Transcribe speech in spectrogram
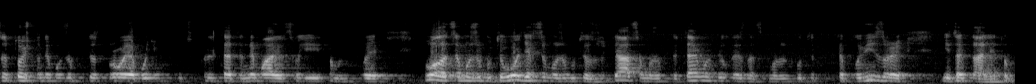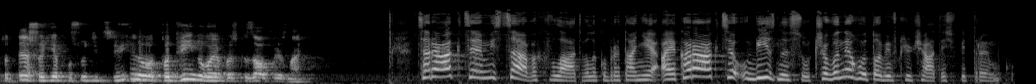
це точно не може бути зброя, бо муніципалітети не мають своєї там зброї. Ну, але це може бути одяг, це може бути взуття, це може бути термобілизна, це можуть бути тепловізори і так далі. Тобто, те, що є по суті цивільного, подвійного, я би сказав, призначення. Це реакція місцевих влад Великобританії. А яка реакція у бізнесу? Чи вони готові включатись в підтримку?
